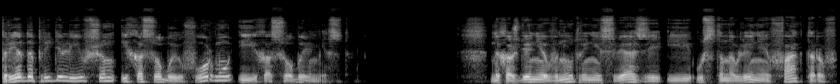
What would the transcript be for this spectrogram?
предопределившим их особую форму и их особое место. Нахождение внутренней связи и установление факторов,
